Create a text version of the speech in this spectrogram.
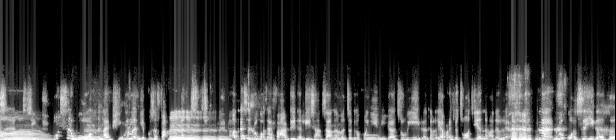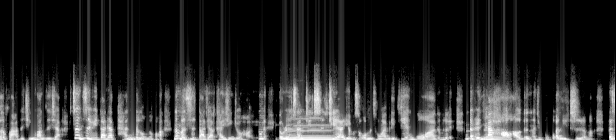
事人的事情，不是我们来评论，也不是法官的事情。啊，但是如果在法律的立场上，那么这个婚姻你就要注意了，对不对？要不然就捉奸了嘛，对不对？那如果是一个合法的情况之下，甚至于大家谈得拢的话，那么是大家开心就好，因为有人三妻四妾啊，也不是我们从来没见过啊，对不对？那人家好好的，那就不关你事了嘛。可是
